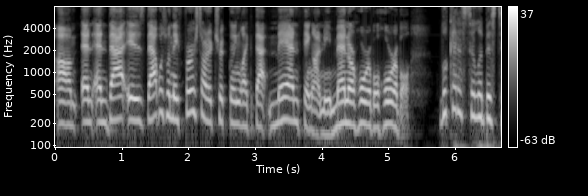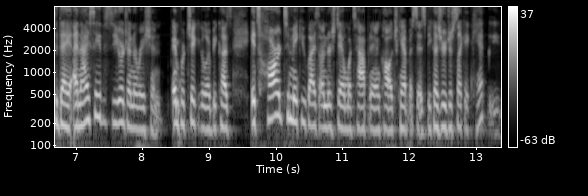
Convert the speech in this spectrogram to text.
Um, and and that is that was when they first started trickling like that man thing on me. Men are horrible, horrible. Look at a syllabus today, and I say this to your generation in particular because it's hard to make you guys understand what's happening on college campuses because you're just like it can't be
